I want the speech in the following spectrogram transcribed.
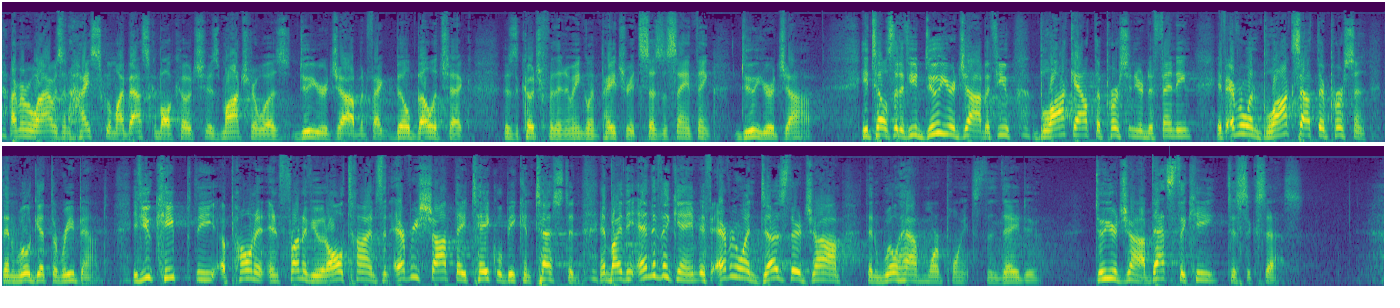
I remember when I was in high school, my basketball coach, his mantra was, do your job. In fact, Bill Belichick, who's the coach for the New England Patriots, says the same thing do your job. He tells that if you do your job, if you block out the person you're defending, if everyone blocks out their person, then we'll get the rebound. If you keep the opponent in front of you at all times, then every shot they take will be contested. And by the end of the game, if everyone does their job, then we'll have more points than they do. Do your job. That's the key to success.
